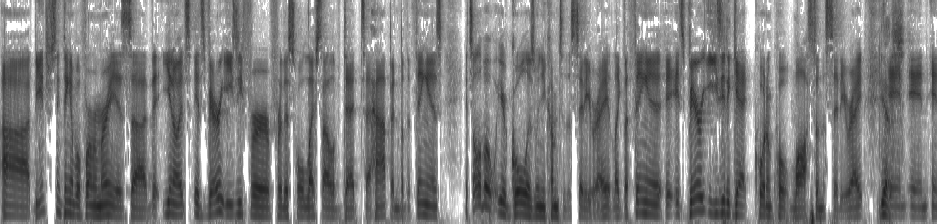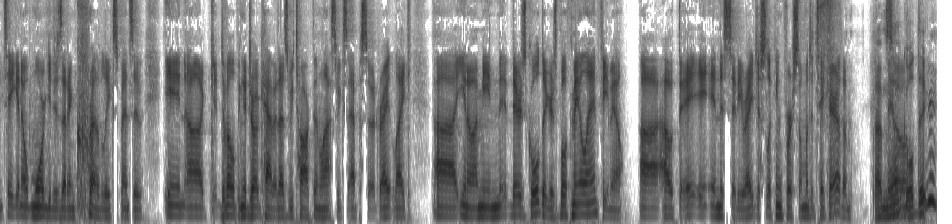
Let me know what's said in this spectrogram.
uh, the interesting thing about Fort McMurray is uh, that you know it's it's very easy for for this whole lifestyle of debt to happen. But the thing is, it's all about what your goal is when you come to the city, right? Like the thing is, it's very easy to get quote unquote lost in the city, right? Yes. And and, and taking out mortgages that are incredibly expensive in uh, developing a drug habit, as we talked in last week's episode, right? Like uh, you know, I mean, there's gold diggers, both male and female. Uh, out in the city, right? Just looking for someone to take care of them. A male So- gold digger?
